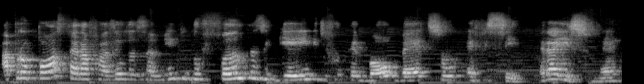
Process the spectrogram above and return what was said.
a proposta era fazer o lançamento do Fantasy Game de futebol Betson FC. Era isso, né?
